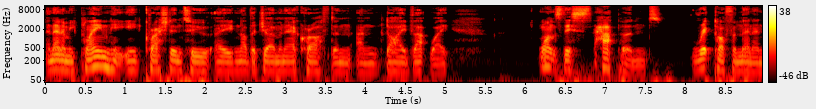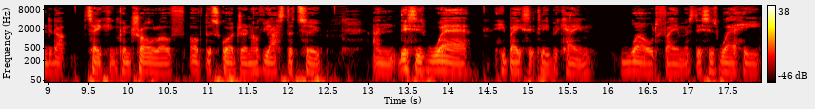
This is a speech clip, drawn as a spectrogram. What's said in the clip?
an enemy plane. He, he crashed into another German aircraft and, and died that way. Once this happened, Richthofen then ended up taking control of, of the squadron of Jasta 2. And this is where he basically became world famous. This is where he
